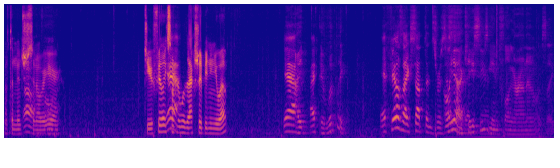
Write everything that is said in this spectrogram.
nothing interesting Oh. over here. Do you feel like Yeah. something was actually beating you up? Yeah, I, I, it looked like. it feels like something's resisting. Oh yeah, it. KC's getting flung around now. It looks like.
